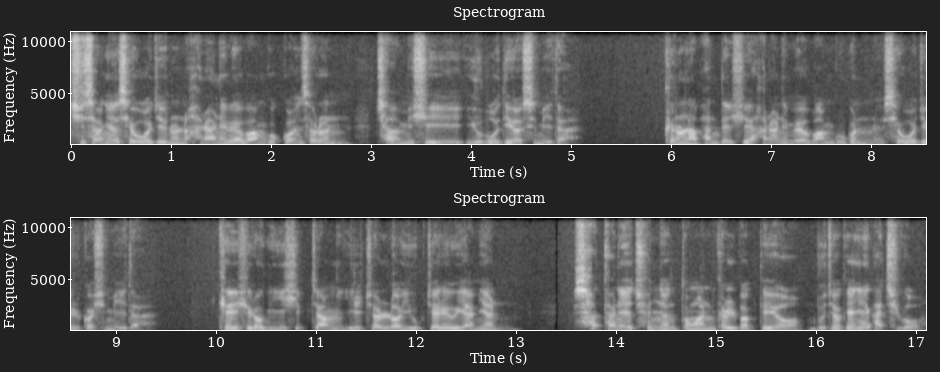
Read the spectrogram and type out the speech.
지상에 세워지는 하나님의 왕국 건설은 잠시 유보되었습니다. 그러나 반드시 하나님의 왕국은 세워질 것입니다. 계시록 20장 1절로 6절에 의하면 사탄이 천년 동안 결박되어 무적행에 갇히고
